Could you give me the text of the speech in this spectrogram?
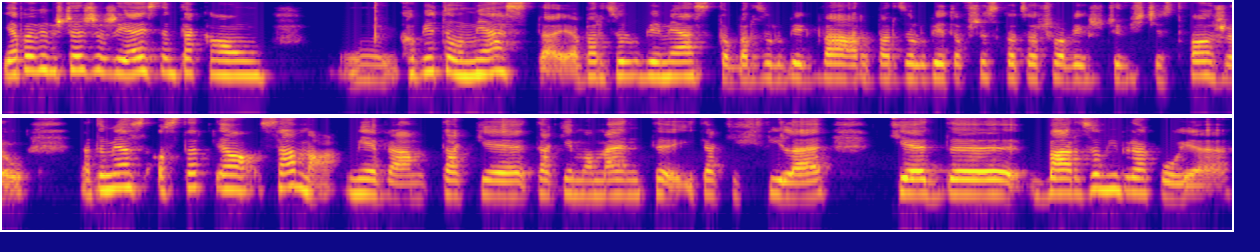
Ja powiem szczerze, że ja jestem taką kobietą miasta. Ja bardzo lubię miasto, bardzo lubię gwar, bardzo lubię to wszystko, co człowiek rzeczywiście stworzył. Natomiast ostatnio sama miewam takie, takie momenty i takie chwile, kiedy bardzo mi brakuje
